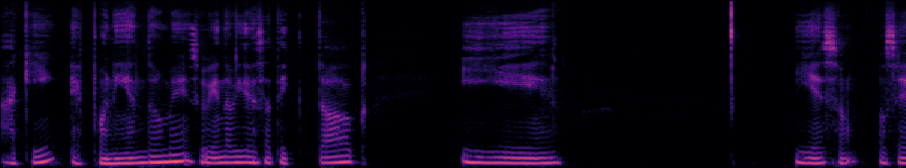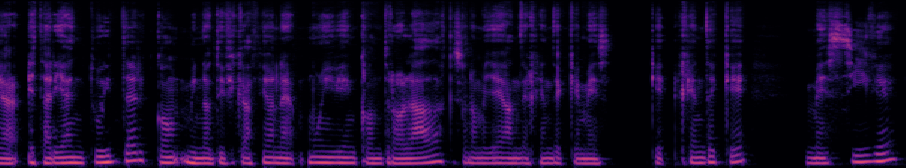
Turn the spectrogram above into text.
aquí exponiéndome, subiendo vídeos a TikTok y... Y eso, o sea, estaría en Twitter con mis notificaciones muy bien controladas, que solo me llegan de gente que me, que, gente que me sigue.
